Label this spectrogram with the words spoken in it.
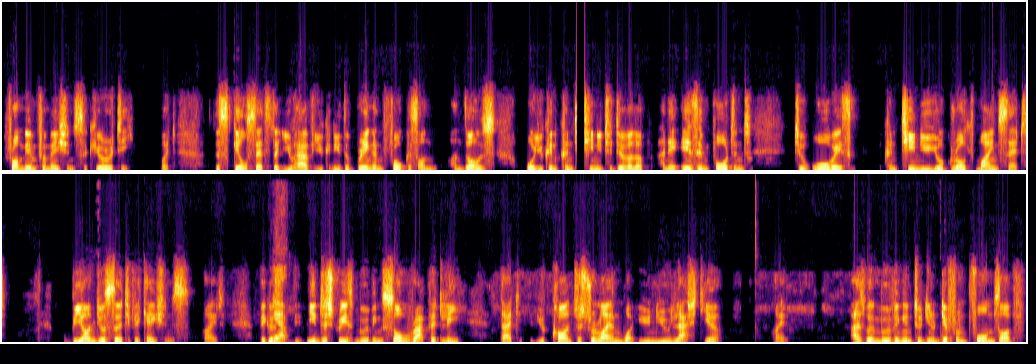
from information security. But the skill sets that you have, you can either bring and focus on, on those, or you can continue to develop. And it is important to always continue your growth mindset beyond your certifications, right? Because yeah. the, the industry is moving so rapidly that you can't just rely on what you knew last year, right? as we're moving into you know different forms of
